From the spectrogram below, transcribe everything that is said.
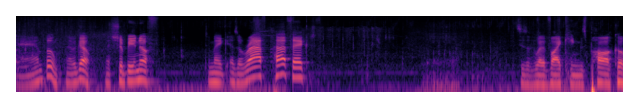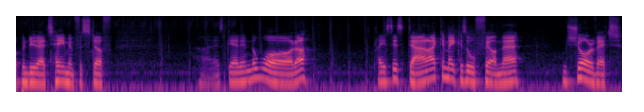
And boom. There we go. That should be enough to make as a raft. Perfect. This is where Vikings park up and do their taming for stuff. Alright, let's get in the water. Let's place this down. I can make us all fit on there. I'm sure of it.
